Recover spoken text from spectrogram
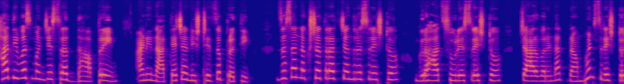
हा दिवस म्हणजे श्रद्धा प्रेम आणि नात्याच्या निष्ठेचं प्रतीक. जसा नक्षत्रात चंद्रश्रेष्ठ ग्रहात सूर्यश्रेष्ठ चार वर्णात ब्राह्मण श्रेष्ठ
